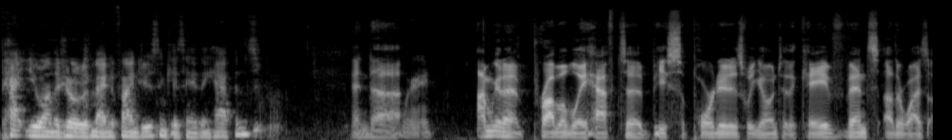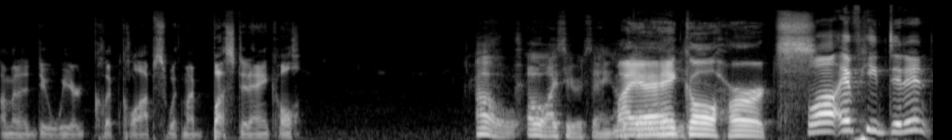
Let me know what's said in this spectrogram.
pat you on the shoulder with magnifying juice in case anything happens. And uh, Word. I'm gonna probably have to be supported as we go into the cave vents. Otherwise, I'm gonna do weird clip clops with my busted ankle. Oh, oh, I see what you're saying. My Okay, yeah, ankle hurts. Well, if he didn't,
